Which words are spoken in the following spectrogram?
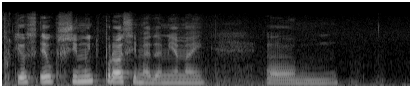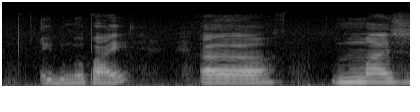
Porque eu, eu cresci muito próxima da minha mãe um, e do meu pai, uh, mas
